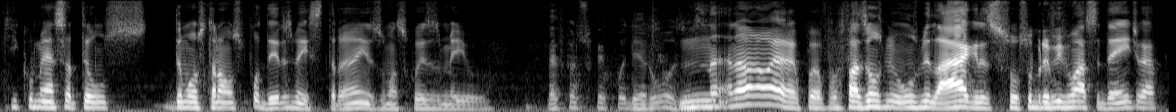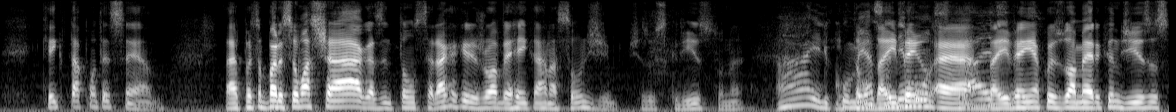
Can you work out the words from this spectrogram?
que começa a ter uns. demonstrar uns poderes meio estranhos, umas coisas meio. Vai ficando super poderoso. N- Não, não, é fazer uns, uns milagres, so- sobrevive a um acidente. O que que tá acontecendo? Aí depois apareceu umas chagas, então será que aquele jovem é a reencarnação de Jesus Cristo, né? Ah, ele Então começa daí a vem, é, daí vem a coisa do American Jesus.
